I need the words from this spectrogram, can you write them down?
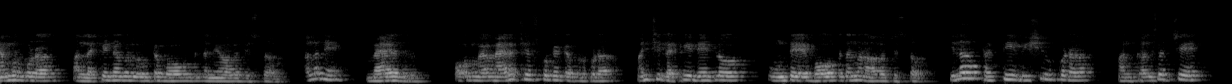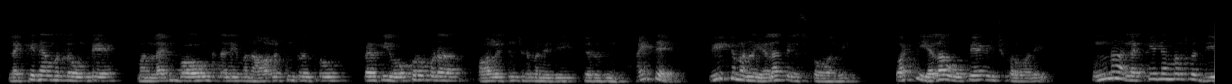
నెంబర్ కూడా మన లక్కీ నెంబర్లో ఉంటే బాగుంటుందని ఆలోచిస్తాం. అలానే మ్యారేజ్. ఒక మ్యారేజ్ చేసుకునేటప్పుడు కూడా మంచి లక్కీ డేట్లో ఉంటే బాగుంటుందని మనం ఆలోచిస్తాం. ఇలా ప్రతి విషయం కూడా మనం కలిసి వచ్చే లక్కీ నెంబర్లో ఉంటే మన లైఫ్ బాగుంటుందని మన ఆలోచనతో ఇప్పుడు ప్రతి ఒక్కరూ కూడా ఆలోచించడం అనేది జరుగుతుంది. అయితే వీటిని మనం ఎలా తెలుసుకోవాలి? వాటిని ఎలా ఉపయోగించుకోవాలి? ఉన్న లక్కీ నెంబర్స్లో ది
